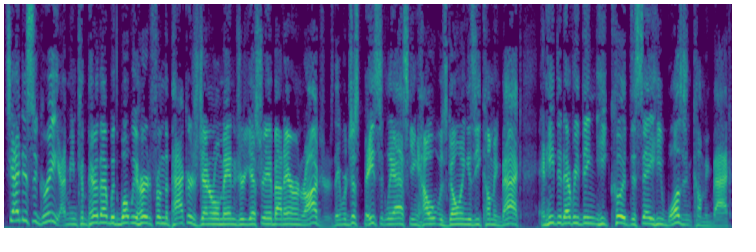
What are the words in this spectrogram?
See, I disagree. I mean, compare that with what we heard from the Packers general manager yesterday about Aaron Rodgers. They were just basically asking how it was going. Is he coming back? And he did everything he could to say he wasn't coming back,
